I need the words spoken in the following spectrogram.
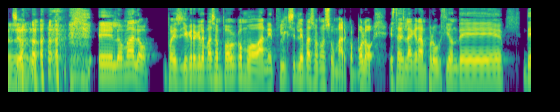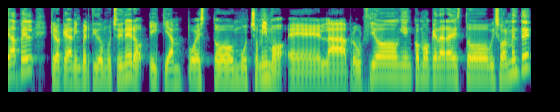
dicho. Eh, lo malo, pues yo creo que le pasa un poco como a Netflix le pasó con su Marco Polo. Esta es la gran producción de, de Apple. Creo que han invertido mucho dinero y que han puesto mucho mimo en la producción y en cómo quedará esto visualmente.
